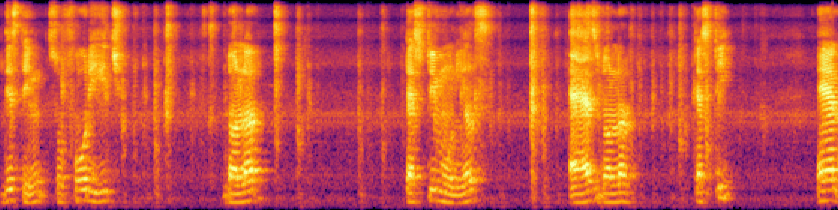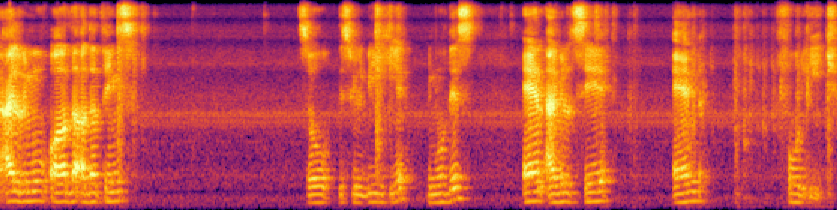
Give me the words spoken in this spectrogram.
this thing. So for each dollar testimonials as dollar testy and I'll remove all the other things. So this will be here. Remove this and I will say and for each.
